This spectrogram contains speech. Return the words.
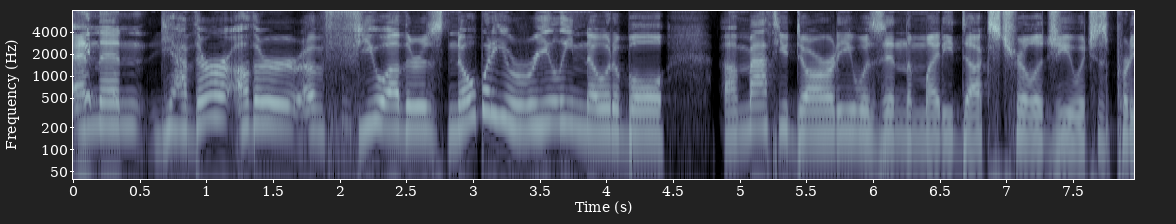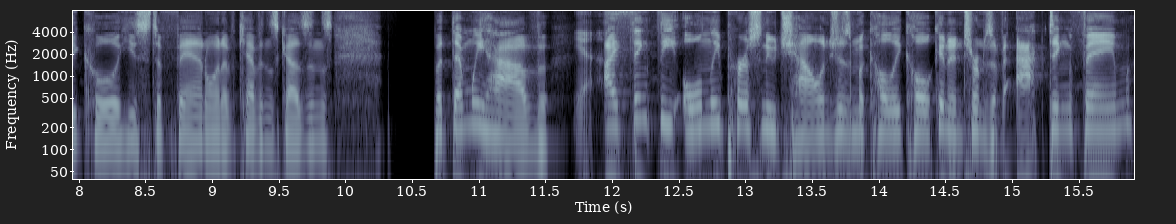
and then yeah, there are other a few others. Nobody really notable. Uh, Matthew Doherty was in the Mighty Ducks trilogy, which is pretty cool. He's Stefan, one of Kevin's cousins. But then we have, Yes. I think, the only person who challenges Macaulay Culkin in terms of acting fame.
